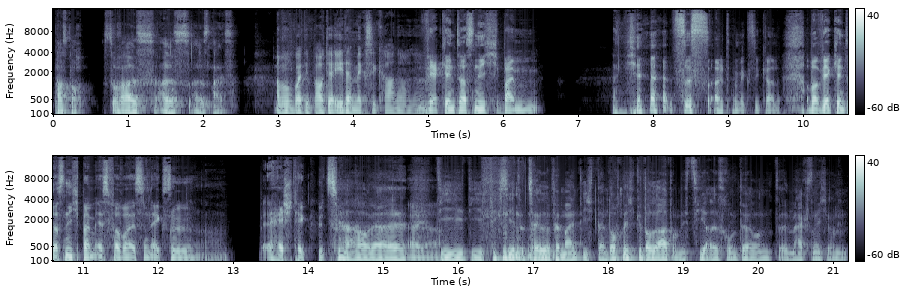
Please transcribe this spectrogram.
passt doch. Ist doch alles, alles, alles nice. Aber wobei, die baut ja eh der Mexikaner, ne? Wer kennt das nicht beim ja, es ist der Mexikaner. Aber wer kennt das nicht beim S-Verweis in Excel? Hashtag-Bezug. Ja, oder äh, ja, ja. die die fixierte Zelle vermeintlich dann doch nicht gedollert und ich ziehe alles runter und äh, merk's nicht und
